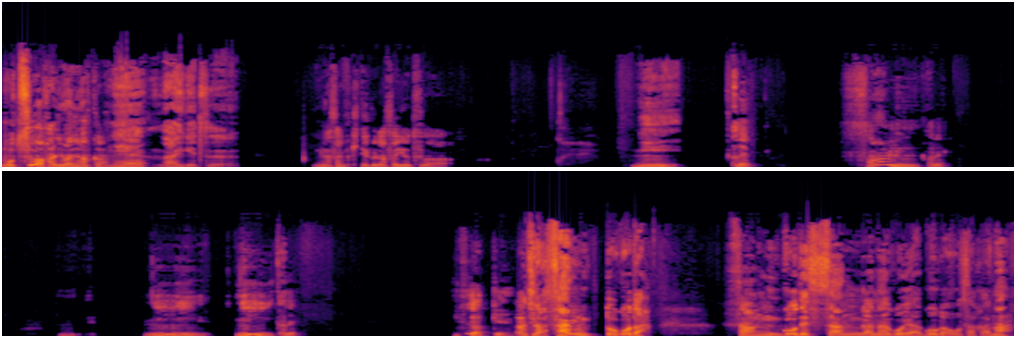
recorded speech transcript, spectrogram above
う。もうツアー始まりますからね、来月。皆さん来てくださいよ、ツアー。2、あれ ?3、あれ ?2、2、あれ？いつだっけ？あ、違う。3と5だ。3、5です。3が名古屋、5が大阪な。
